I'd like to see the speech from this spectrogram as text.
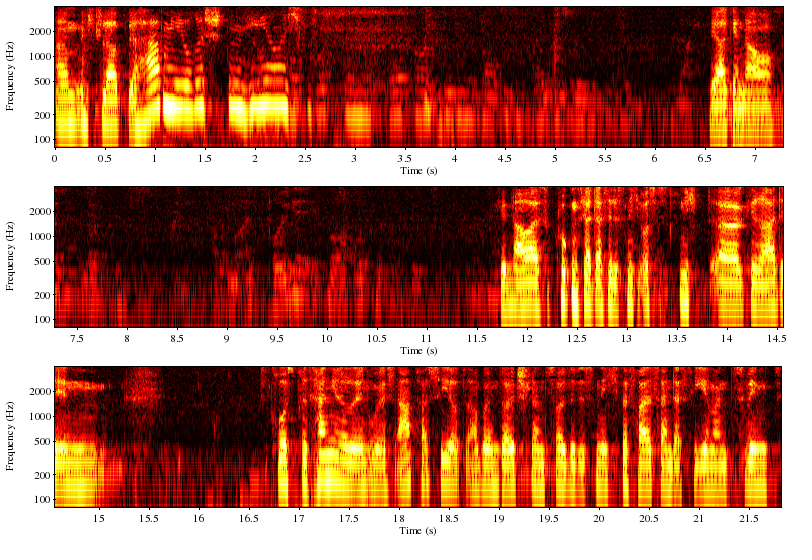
Ähm, ich glaube, wir haben Juristen hier. Ich, ja, genau. Genau, also gucken Sie halt, dass Sie das nicht, aus, nicht äh, gerade in Großbritannien oder in den USA passiert, aber in Deutschland sollte das nicht der Fall sein, dass Sie jemand zwingt,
